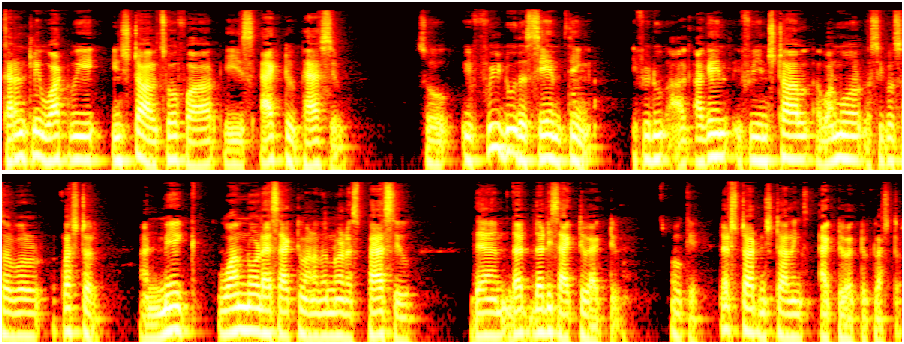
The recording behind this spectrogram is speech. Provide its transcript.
Currently what we install so far is active passive. So if we do the same thing if we do again if we install one more SQL Server cluster and make one node as active another node as passive then that that is active active. Okay? Let's start installing active active cluster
